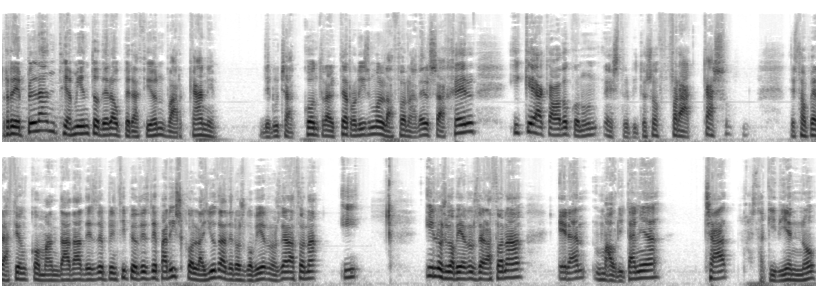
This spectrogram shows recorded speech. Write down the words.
replanteamiento de la operación Barkhane de lucha contra el terrorismo en la zona del Sahel y que ha acabado con un estrepitoso fracaso. Esta operación comandada desde el principio desde París con la ayuda de los gobiernos de la zona y, y los gobiernos de la zona eran Mauritania, Chad, hasta aquí bien, ¿no?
